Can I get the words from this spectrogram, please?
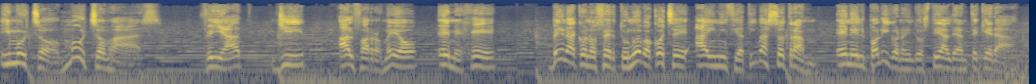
y mucho, mucho más. Fiat, Jeep, Alfa Romeo, MG. Ven a conocer tu nuevo coche a Iniciativas Sotram en el Polígono Industrial de Antequera.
